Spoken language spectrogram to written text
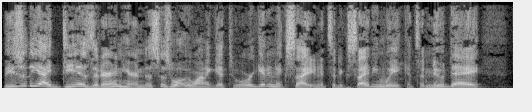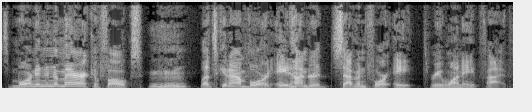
These are the ideas that are in here, and this is what we want to get to. We're getting exciting. It's an exciting week. It's a new day. It's morning in America, folks. Mm-hmm. Let's get on board. 800 748 3185.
